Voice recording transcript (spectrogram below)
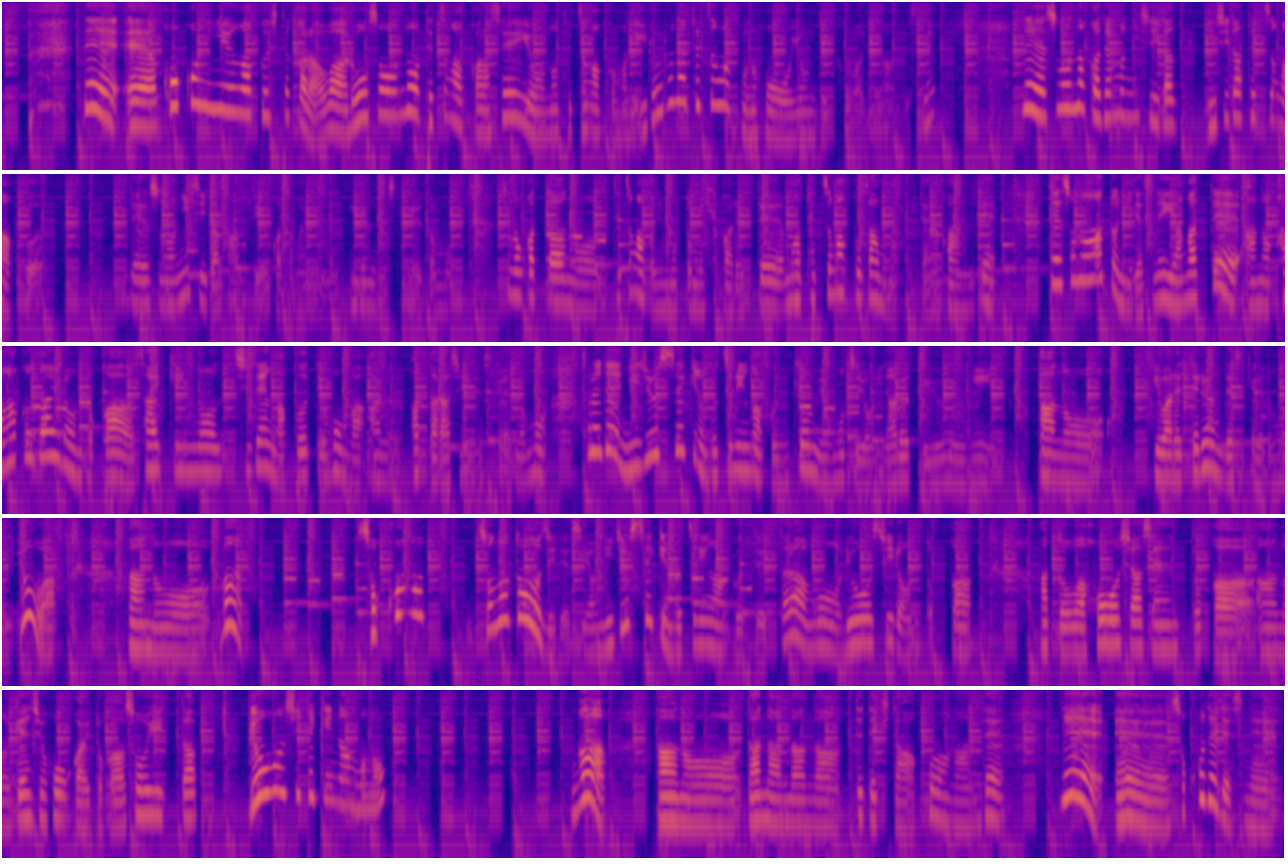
で、えー、高校に入学してからは老僧の哲学から西洋の哲学までいろいろな哲学の本を読んでいくわけなんですね。でその中でも西田西田哲学でその西田さんっていう方がいるんですけれどもその方の哲学に最も惹かれて、まあ、哲学三昧みたいな感じで。でその後にですねやがてあの科学概論とか最近の自然学っていう本があるあったらしいんですけれどもそれで20世紀の物理学に興味を持つようになるっていうふうにあの言われてるんですけれども要はあのまあそこのその当時ですよ。20世紀の物理学って言ったらもう量子論とかあとは放射線とかあの原子崩壊とかそういった量子的なものがあのー、だんだんだんだん出てきた頃なんでで、えー、そこでですね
